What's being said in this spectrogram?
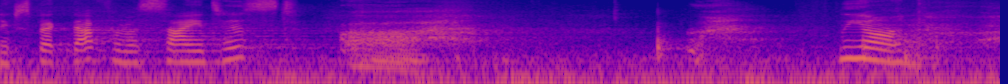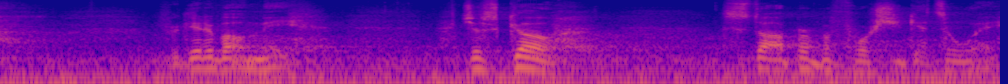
Expect that from a scientist. Uh, Leon, Forget about me. Just go. Stop her before she gets away.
